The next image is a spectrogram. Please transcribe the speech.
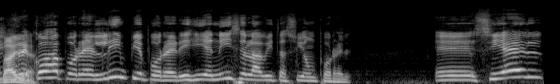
Vaya. Recoja por él, limpie por él, higienice la habitación por él. Eh, si él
